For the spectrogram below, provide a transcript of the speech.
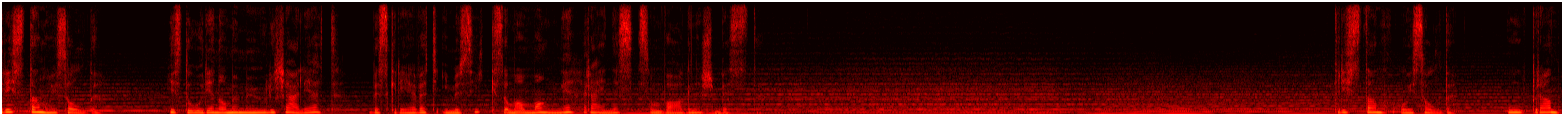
Tristan og Isolde. Historien om umulig kjærlighet, beskrevet i musikk som av mange regnes som Wagners beste. Tristan og Isolde. Operaen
